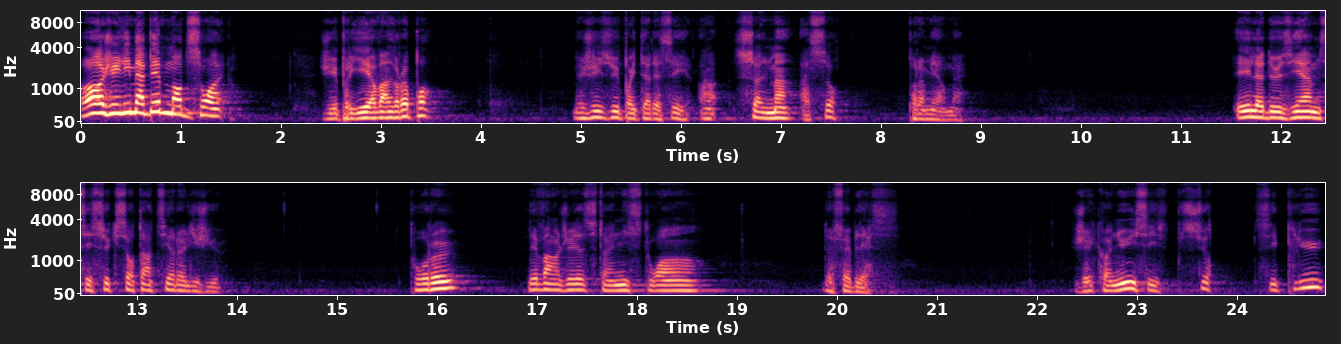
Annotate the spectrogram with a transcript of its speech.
Ah, j'ai lu ma Bible mardi soir. J'ai prié avant le repas. Mais Jésus n'est pas intéressé seulement à ça, premièrement. Et la deuxième, c'est ceux qui sont anti-religieux. Pour eux, l'Évangile, c'est une histoire de faiblesse j'ai connu, c'est plus,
